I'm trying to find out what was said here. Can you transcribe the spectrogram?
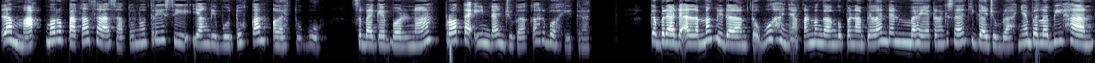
lemak merupakan salah satu nutrisi yang dibutuhkan oleh tubuh sebagai bona, protein, dan juga karbohidrat. Keberadaan lemak di dalam tubuh hanya akan mengganggu penampilan dan membahayakan kesehatan jika jumlahnya berlebihan.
